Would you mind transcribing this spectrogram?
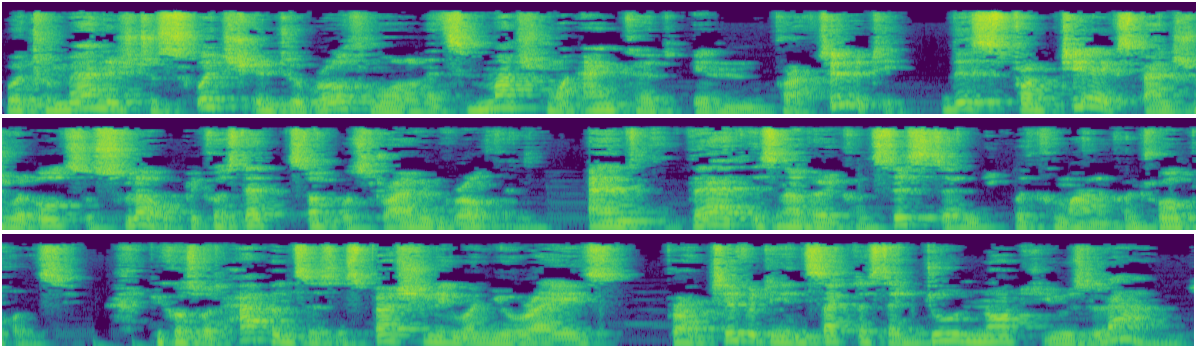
were to manage to switch into a growth model that's much more anchored in productivity, this frontier expansion will also slow because that's not what's driving growth in. And that is not very consistent with command and control policy. Because what happens is, especially when you raise productivity in sectors that do not use land,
